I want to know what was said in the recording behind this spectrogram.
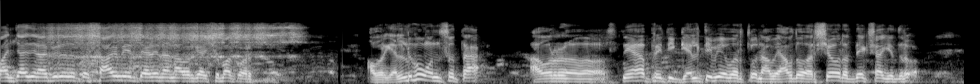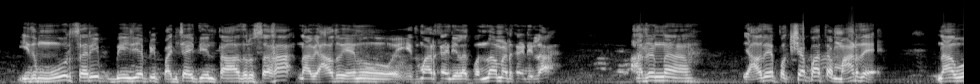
ಪಂಚಾಯತಿನ ಅಭಿವೃದ್ಧಿ ಸಾಗಲಿ ಅಂತೇಳಿ ನಾನು ಅವ್ರಿಗೆ ಶುಭ ಕೋರ್ತೀನಿ. ಅವ್ರಿಗೆಲ್ರಿಗೂ ಅನಿಸುತ್ತಾ ಅವರು ಸ್ನೇಹ ಪ್ರೀತಿ ಗೆಲ್ತೀವಿ ಹೊರತು ನಾವು ಯಾವುದೋ ಹರ್ಷವ್ರ ಅಧ್ಯಕ್ಷ ಆಗಿದ್ದರು ಇದು ಮೂರು ಸರಿ ಬಿ ಜೆ ಪಿ ಪಂಚಾಯತಿ ಅಂತ ಆದರೂ ಸಹ ನಾವು ಯಾವುದೋ ಏನು ಇದು ಮಾಡ್ಕೊಂಡಿಲ್ಲ, ಗೊಂದಲ ಮಾಡ್ಕೊಂಡಿಲ್ಲ. ಅದನ್ನು ಯಾವುದೇ ಪಕ್ಷಪಾತ ಮಾಡದೆ ನಾವು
